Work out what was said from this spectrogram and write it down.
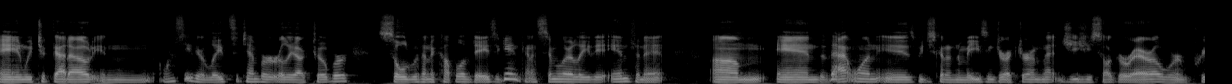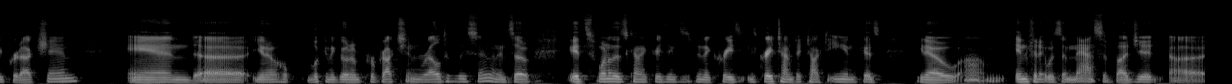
and we took that out in I want to say either late September, or early October. Sold within a couple of days. Again, kind of similarly to Infinite. Um, and that one is we just got an amazing director on that, Gigi Saul Guerrero. We're in pre-production, and uh, you know, looking to go to production relatively soon. And so it's one of those kind of crazy things. It's been a crazy, it's a great time to talk to Ian because you know, um, Infinite was a massive budget. Uh,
